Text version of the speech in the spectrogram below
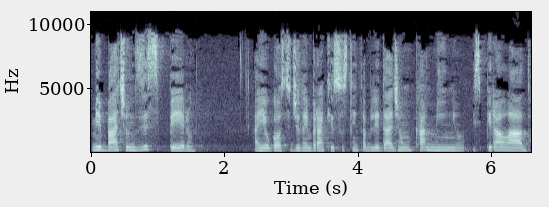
me bate um desespero. Aí eu gosto de lembrar que sustentabilidade é um caminho espiralado,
